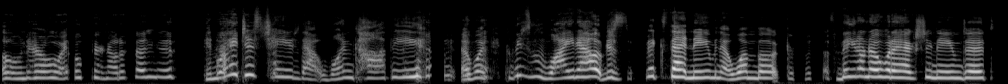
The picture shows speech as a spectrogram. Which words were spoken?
oh no, I hope they're not offended. Can I just change that one copy? and what can we just white out? Just fix that name in that one book. They don't know what I actually named it.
